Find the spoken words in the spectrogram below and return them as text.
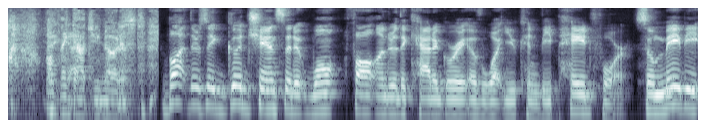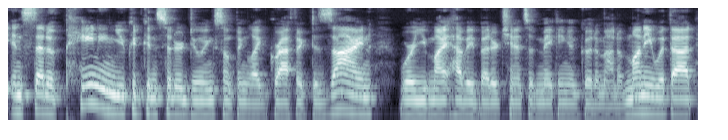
Oh, thank God you noticed. But there's a good chance that it won't fall under the category of what you can be paid for. So maybe instead of painting, you could consider doing something like graphic design, where you might have a better chance of making a good amount of money with that,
